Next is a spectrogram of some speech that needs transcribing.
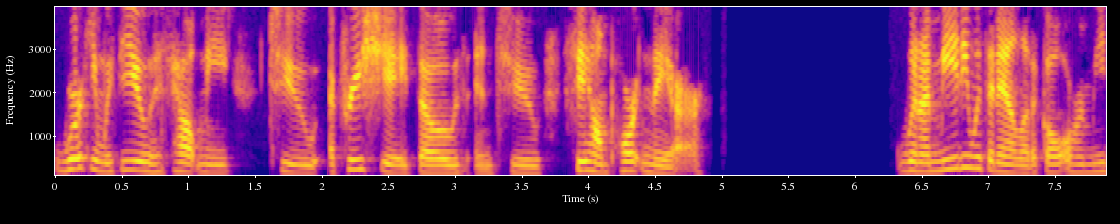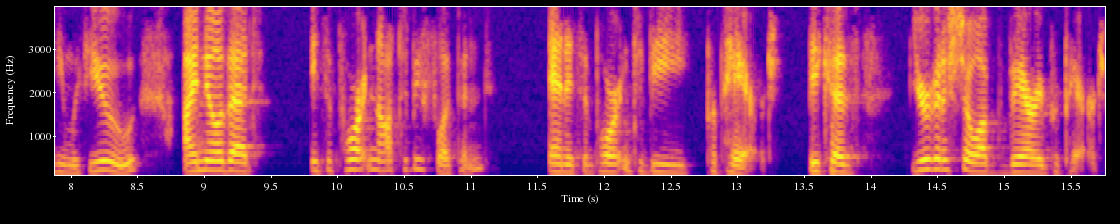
Working with you has helped me to appreciate those and to see how important they are. When I'm meeting with an analytical or a meeting with you, I know that it's important not to be flippant and it's important to be prepared because you're going to show up very prepared.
